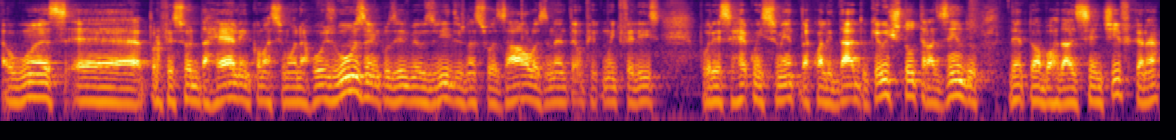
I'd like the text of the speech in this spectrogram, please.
Algumas é, professores da Helen, como a Simona Rojo, usam inclusive meus vídeos nas suas aulas, né? então eu fico muito feliz por esse reconhecimento da qualidade do que eu estou trazendo dentro de uma abordagem científica. Né?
